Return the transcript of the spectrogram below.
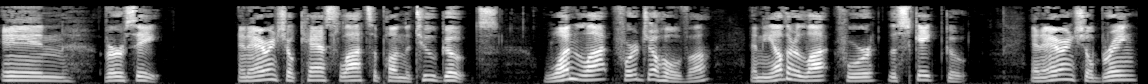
in verse 8, and Aaron shall cast lots upon the two goats, one lot for Jehovah and the other lot for the scapegoat. And Aaron shall bring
